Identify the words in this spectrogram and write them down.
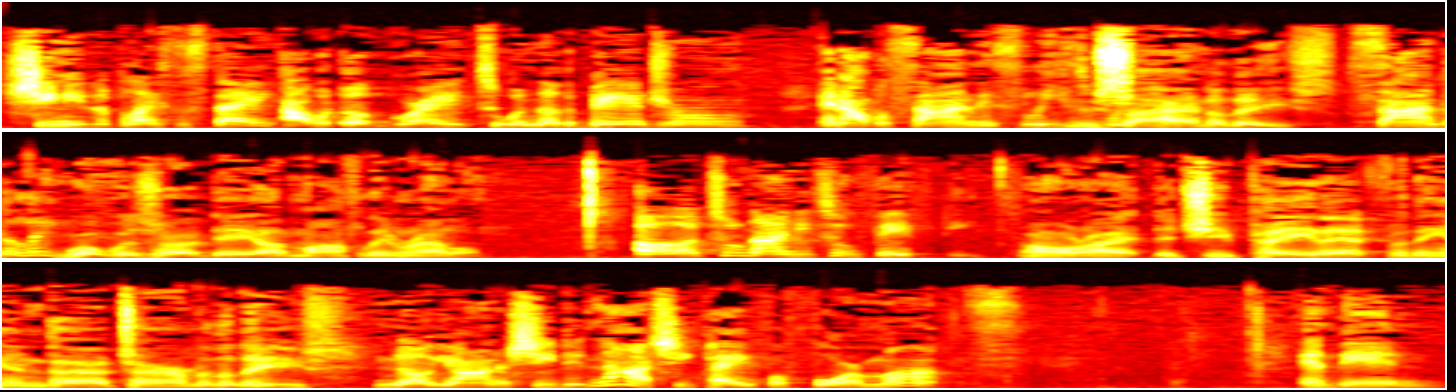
she needed a place to stay. I would upgrade to another bedroom and I would sign this lease You with signed her. a lease. Signed the lease. What was her day, uh, monthly rental? Uh, two ninety two fifty. All right. Did she pay that for the entire term of the lease? No, Your Honor, she did not. She paid for four months and then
